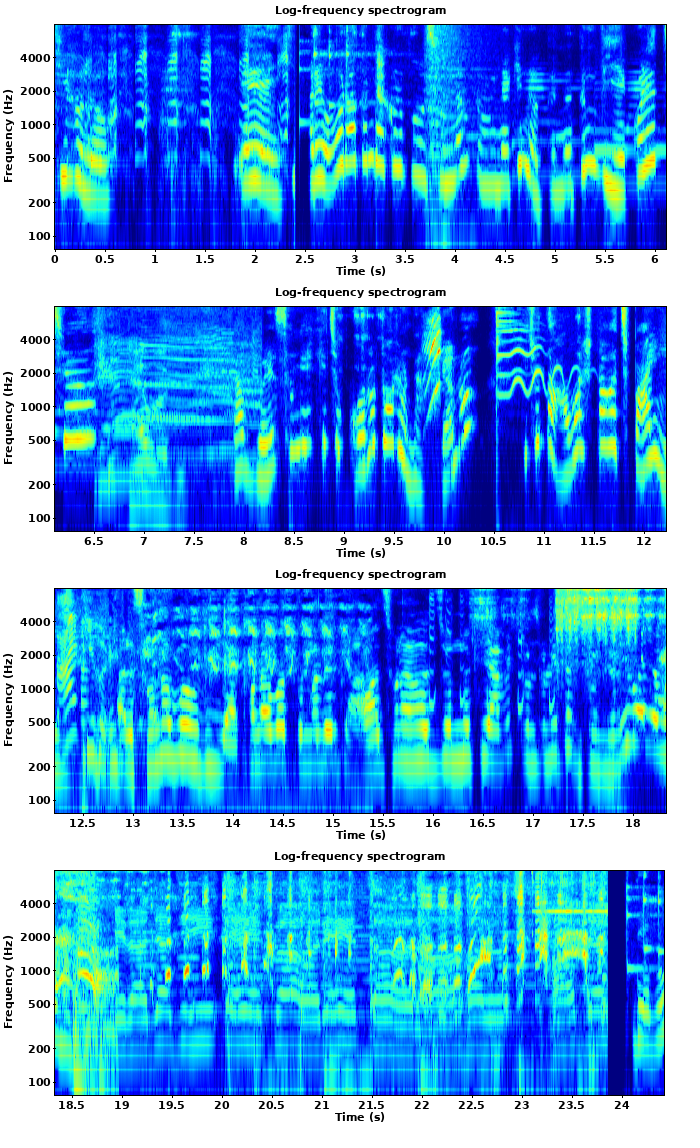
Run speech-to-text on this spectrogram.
কি হলো? এই আরে ও রতন ঠাকুর শুনলাম তুমি নাকি নতুন নতুন বিয়ে করেছ। হ্যাঁ বৌদি। তা বইয়ের সঙ্গে কিছু করো টরো না। কেন? কিছু তো আওয়াজ টাওয়াজ পাই না আর শোনো বৌদি এখন আবার তোমাদেরকে আওয়াজ শোনানোর জন্য কি আমি টুনটুনিতে ঝুনঝুনি বাজাবো না দেবু?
